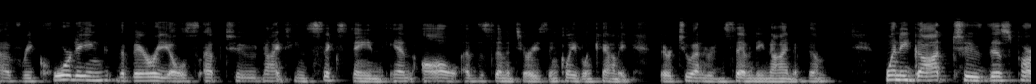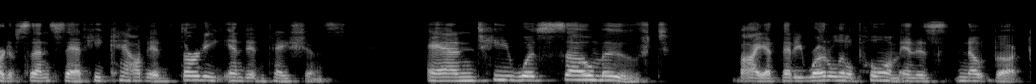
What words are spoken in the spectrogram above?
of recording the burials up to 1916 in all of the cemeteries in Cleveland County. There are 279 of them. When he got to this part of Sunset, he counted 30 indentations and he was so moved by it that he wrote a little poem in his notebook.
